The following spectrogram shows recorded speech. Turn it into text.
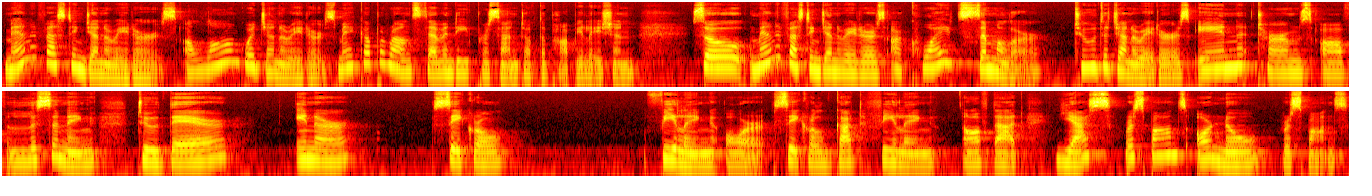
Manifesting generators, along with generators, make up around 70% of the population. So, manifesting generators are quite similar to the generators in terms of listening to their inner sacral feeling or sacral gut feeling of that yes response or no response.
